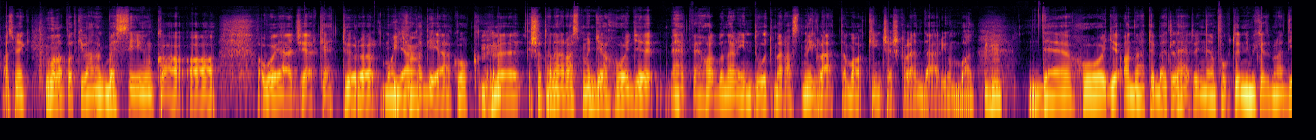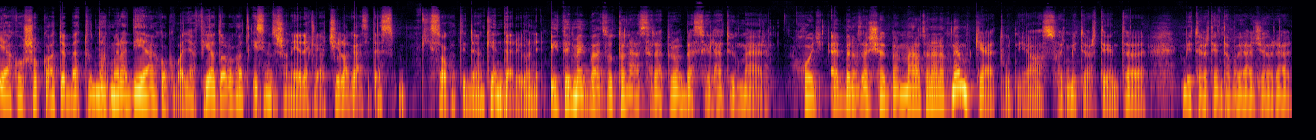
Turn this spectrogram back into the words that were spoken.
azt még jó napot kívánok, beszéljünk a, a, a Voyager 2-ről, mondják a diákok. Uh-huh. És a tanár azt mondja, hogy 76-ban elindult, mert azt még láttam a kincses kalendáriumban. Uh-huh. De hogy annál többet lehet, hogy nem fog tudni, miközben a diákok sokkal többet tudnak, mert a diákok vagy a fiatalokat iszonyatosan érdekli a csillagászat, ez ki szokott időnként derülni. Itt egy megváltozott tanárszerepről beszélhetünk már hogy ebben az esetben már a tanárnak nem kell tudnia azt, hogy mi történt, mi történt a Voyagerrel.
